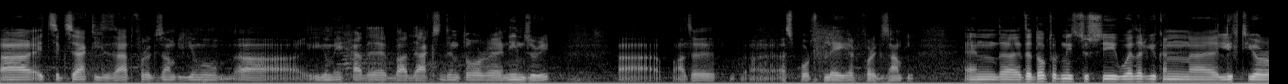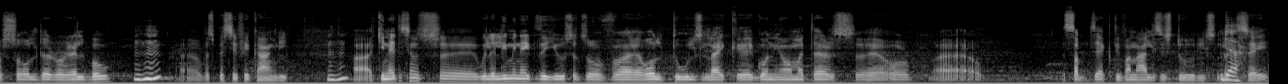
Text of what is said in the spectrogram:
Uh, it's exactly that. For example, you uh, you may have a bad accident or an injury as a, a, sports player, for example, and uh, the doctor needs to see whether you can uh, lift your shoulder or elbow Mm-hmm. of a specific angle. Uh, Kinetisense uh, will eliminate the usage of uh, old tools like uh, goniometers uh, or uh, subjective analysis tools, let's Yeah. say,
